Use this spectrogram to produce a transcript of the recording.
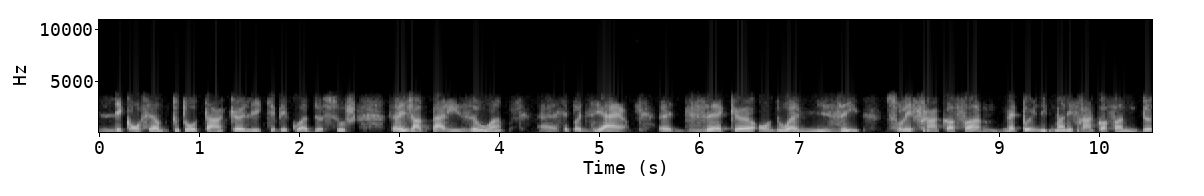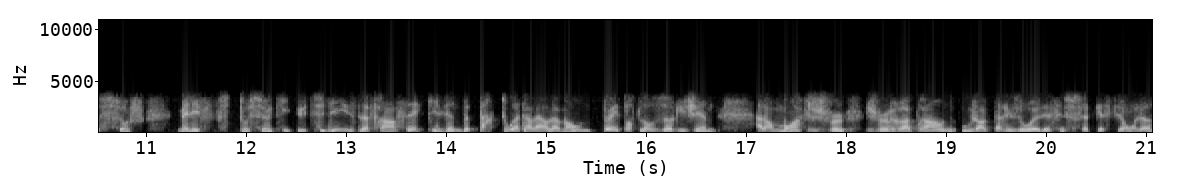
les concerne tout autant que les Québécois de souche. Vous savez, Jacques Parizeau, hein, euh, c'est pas d'hier, euh, disait qu'on doit miser sur les francophones, mais pas uniquement les francophones de souche, mais les, tous ceux qui utilisent le français, qui viennent de partout à travers le monde, peu importe leurs origines. Alors moi, je veux, je veux reprendre où Jacques Parizeau a laissé sur cette question-là,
